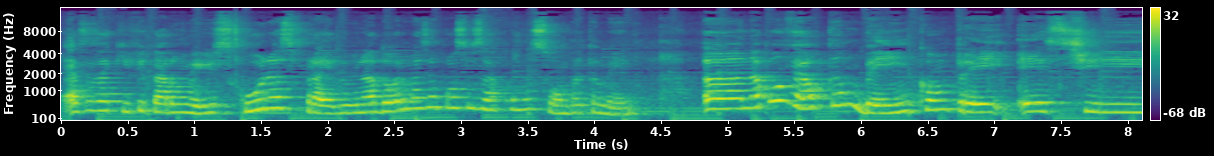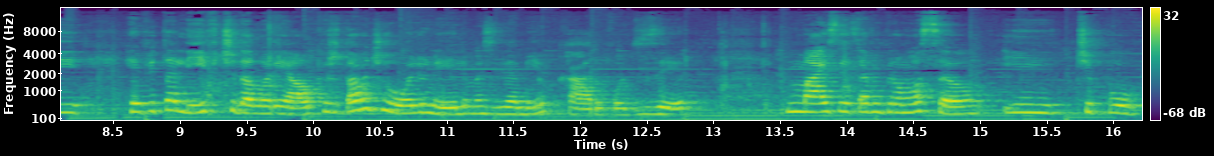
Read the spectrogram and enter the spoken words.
Essas aqui ficaram meio escuras pra iluminador, mas eu posso usar como sombra também. Uh, na Bovel também comprei este Revitalift da L'Oreal, que eu já tava de olho nele, mas ele é meio caro, vou dizer. Mas ele tava em promoção e, tipo,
